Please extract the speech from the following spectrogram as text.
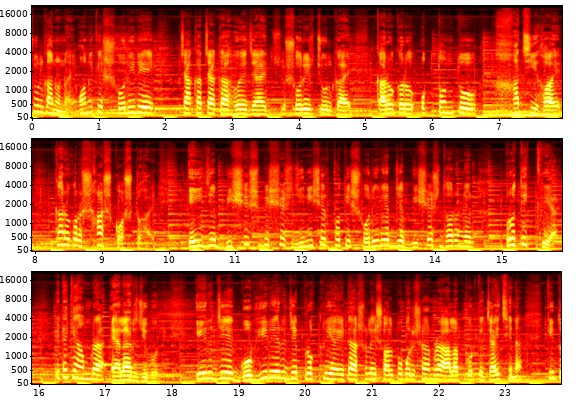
চুলকানো নয়, অনেকে শরীরে চাকা চাকা হয়ে যায়, শরীর চুলকায়, কারও কারও অত্যন্ত হাঁচি হয়, কারও কারও শ্বাসকষ্ট হয়। এই যে বিশেষ বিশেষ জিনিসের প্রতি শরীরের যে বিশেষ ধরনের প্রতিক্রিয়া এটাকে আমরা অ্যালার্জি বলি। এর যে গভীরের যে প্রক্রিয়া, এটা আসলে স্বল্প পরিসরে আমরা আলাপ করতে চাইছি না, কিন্তু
